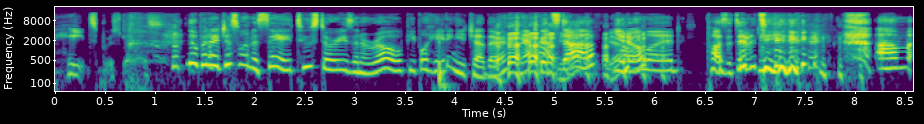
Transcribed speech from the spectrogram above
hates Bruce Willis. No, but I just want to say two stories in a row, people hating each other. Yeah, good stuff. Yeah. You know, Hollywood. positivity. um,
